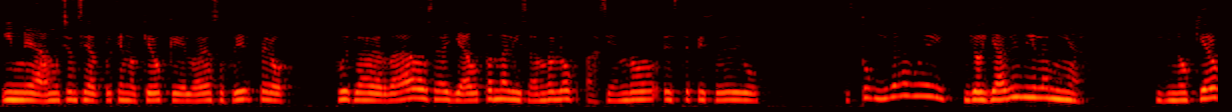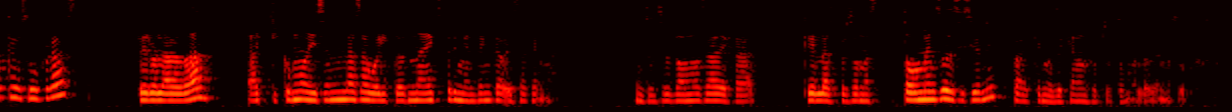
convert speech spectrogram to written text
y me da mucha ansiedad porque no quiero que él vaya a sufrir, pero pues la verdad, o sea, ya autoanalizándolo, haciendo este episodio, digo, es tu vida, güey. Yo ya viví la mía. Y no quiero que sufras, pero la verdad, aquí como dicen las abuelitas, nadie experimenta en cabeza ajena. Entonces vamos a dejar que las personas tomen sus decisiones para que nos dejen a nosotros tomarlas de nosotros.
